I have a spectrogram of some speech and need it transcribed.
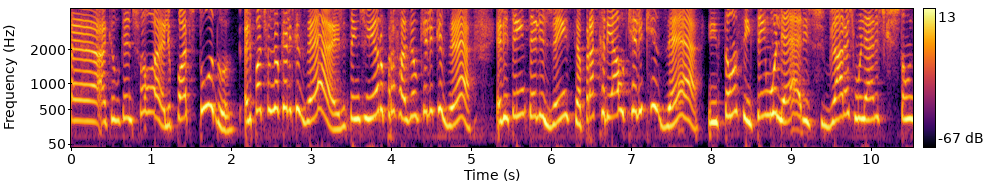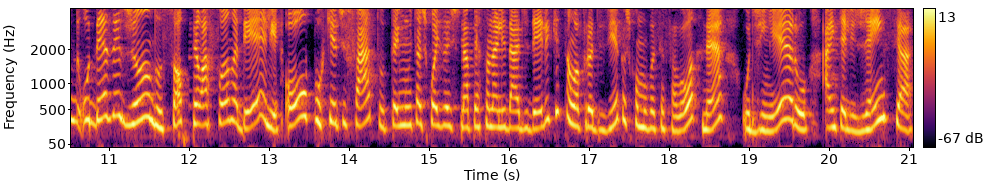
é aquilo que a gente falou: ele pode tudo. Ele pode fazer o que ele quiser. Ele tem dinheiro pra fazer o que ele quiser. Ele tem inteligência pra criar o que ele quiser. Então, assim, tem mulheres, várias mulheres que estão o desejando só pela fama dele, ou porque, de fato, tem muitas coisas na personalidade dele que são afrodisíacas, como você falou, né? O dinheiro, a inteligência.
